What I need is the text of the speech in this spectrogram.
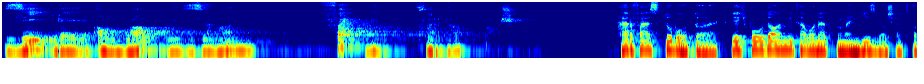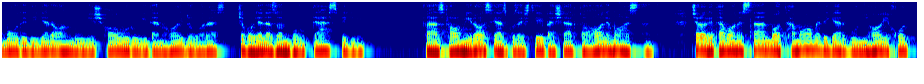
زیر آوار زمان. فهم فردا باشد هر فصل دو بعد دارد. یک بعد آن می‌تواند غمانگیز باشد و بعد دیگر آن رویش ها و رویدن های دوباره است که باید از آن بعد دست بگیریم. فصل ها میراثی از گذشته بشر تا حال ما هستند. چرا که توانستند با تمام دگرگونی های خود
